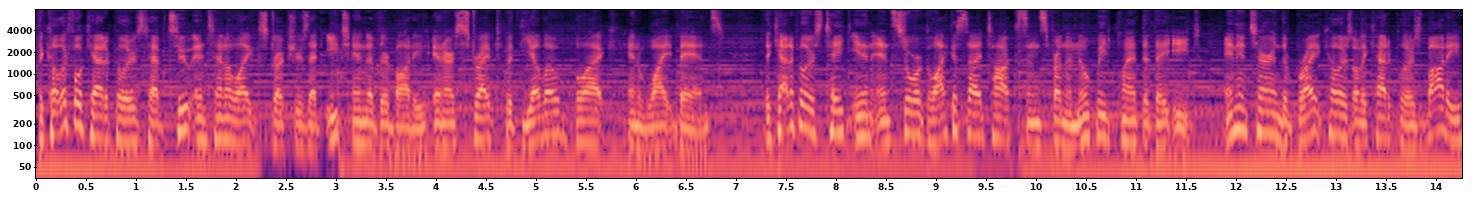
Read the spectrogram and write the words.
The colorful caterpillars have two antenna-like structures at each end of their body and are striped with yellow, black, and white bands. The caterpillars take in and store glycoside toxins from the milkweed plant that they eat, and in turn, the bright colors on the caterpillar's body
